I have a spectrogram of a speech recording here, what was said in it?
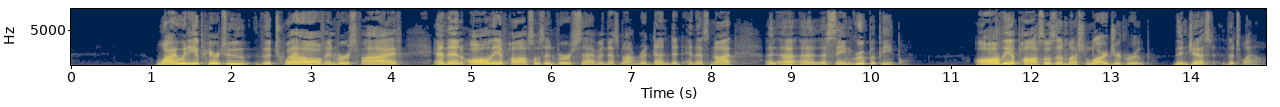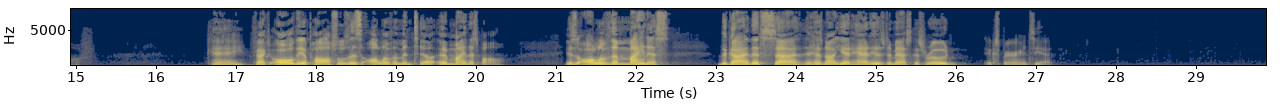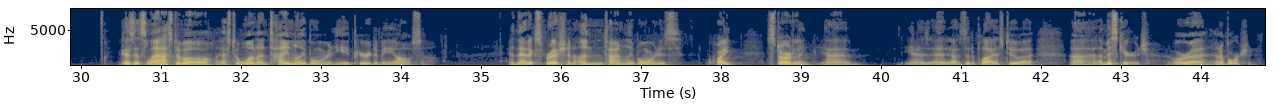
Why would he appear to the 12 in verse 5 and then all the apostles in verse 7? That's not redundant and that's not a, a, the same group of people. All the apostles a much larger group than just the 12. Okay? In fact, all the apostles is all of them until uh, minus Paul. Is all of them minus the guy that's uh, that has not yet had his Damascus Road experience yet. Because it's last of all, as to one untimely born, he appeared to me also. And that expression, untimely born, is quite startling uh, as, as, it applies to a, a miscarriage or a, an abortion.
